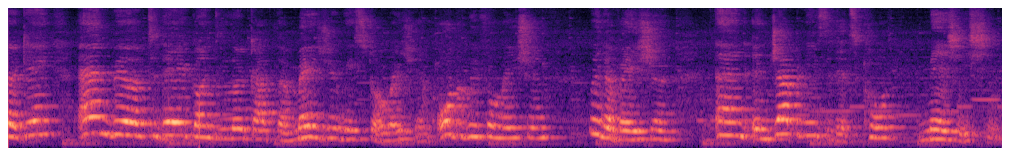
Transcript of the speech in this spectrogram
here again and we are today going to look at the Meiji Restoration or the Reformation, Renovation and in Japanese it is called Meiji Ishin.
